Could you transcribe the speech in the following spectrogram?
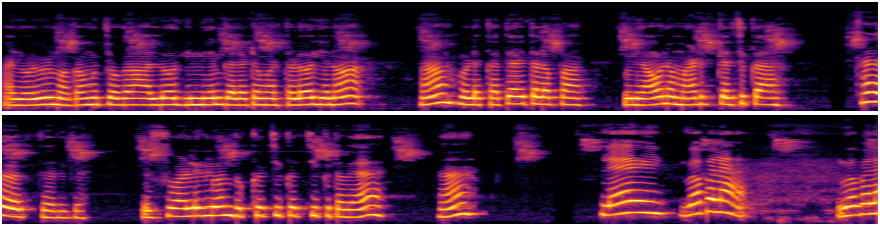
ಅಯ್ಯೋ ಇವಳು ಮಗ ಮುಚ್ಚೋಗ, ಅಲ್ಲೋಗಿ ಇನ್ನೇನು ಗಲಾಟೆ ಮಾಡ್ತಾಳೋ ಏನೋ? ಹಾಂ, ಒಳ್ಳೆ ಕತೆ ಆಯ್ತಲ್ಲಪ್ಪ. ಇವ್ನು ಯಾವನ ಮಾಡಿದ ಹಾಂ, ಸರಿ ಸರಿ. ಸೊಳ್ಳೆಗಳು ದುಃಖ ಚಿಕ್ಕ ಕಚ್ಚಿಕ್ತವೆ ಹಾಂ? ಲೇ ಗೋಪಾಲ ಗೋಪಾಲ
